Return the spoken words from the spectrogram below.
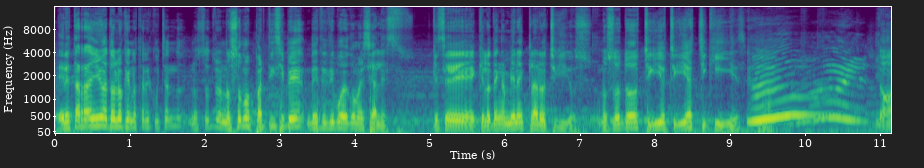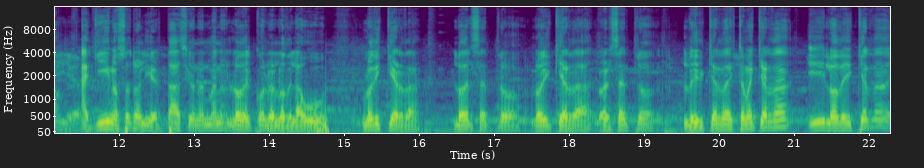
En esta radio, a todos los que nos están escuchando, nosotros no somos partícipes de este tipo de comerciales. Que, se, que lo tengan bien en claro, chiquillos. Nosotros, chiquillos, chiquillas, chiquilles. No, aquí nosotros libertad, ¿sí o no, hermano? Lo del colo, lo de la U, lo de izquierda, lo del centro, lo de izquierda, lo del centro, lo de izquierda, extrema izquierda, y lo de izquierda,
